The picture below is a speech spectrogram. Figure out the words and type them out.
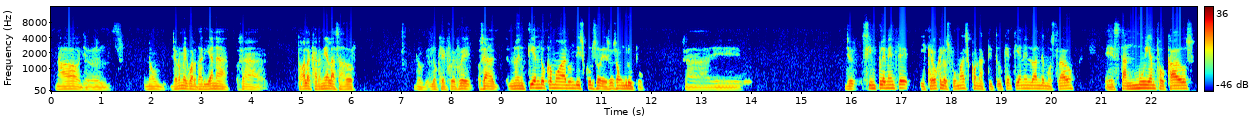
No, yo no, yo no me guardaría nada, o sea, toda la carne al asador. Lo, que fue fue, o sea, no entiendo cómo dar un discurso de esos a un grupo. O sea, eh, yo simplemente, y creo que los Pumas con la actitud que tienen lo han demostrado, están muy enfocados,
